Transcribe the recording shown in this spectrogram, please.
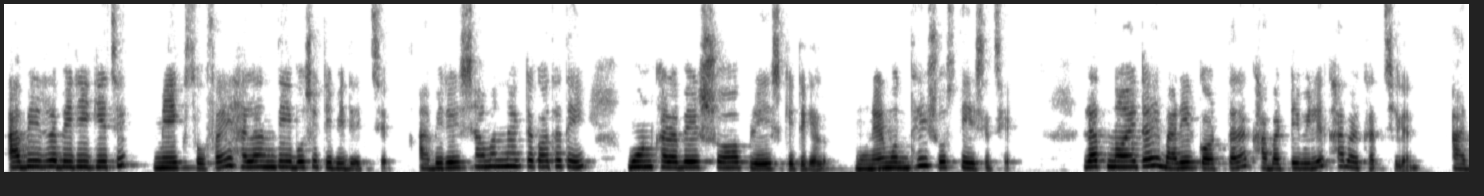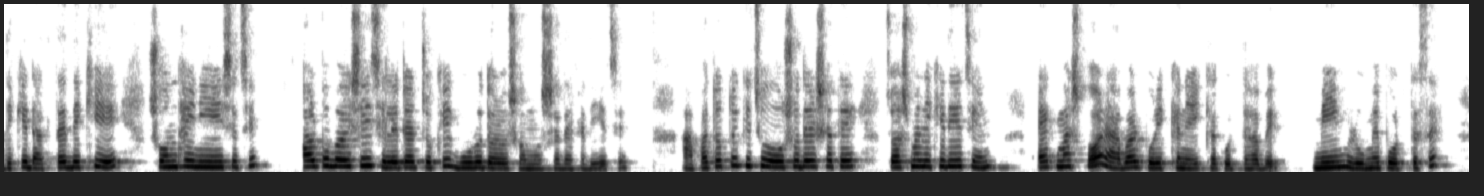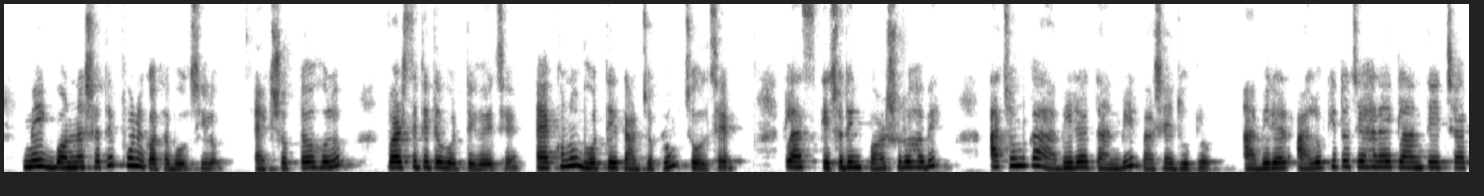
আবিররা বেরিয়ে গিয়েছে। মেঘ সোফায় হেলান দিয়ে বসে টিভি দেখছে। আবিরের সামান্য একটা কথাতেই মন খারাপের সব রেশ কেটে গেল। মনের মধ্যেই স্বস্তি এসেছে। রাত নয়টায় বাড়ির কর্তারা খাবার টেবিলে খাবার খাচ্ছিলেন। আদিকে ডাক্তার দেখিয়ে সন্ধ্যায় নিয়ে এসেছে। অল্প বয়সেই ছেলেটার চোখে গুরুতর সমস্যা দেখা দিয়েছে। আপাতত কিছু ঔষধের সাথে চশমা লিখে দিয়েছেন। এক মাস পর আবার পরীক্ষা নিরীক্ষা করতে হবে। মিম রুমে পড়তেছে। মেঘ বন্যার সাথে ফোনে কথা বলছিল। এক সপ্তাহ হলো ভার্সিটিতে ভর্তি হয়েছে। এখনও ভর্তির কার্যক্রম চলছে। ক্লাস কিছুদিন পর শুরু হবে। আচমকা আবির আর তানবীর বাসায় ঢুকলো। আবিরের আলোকিত চেহারায় ক্লান্তির ছাপ।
